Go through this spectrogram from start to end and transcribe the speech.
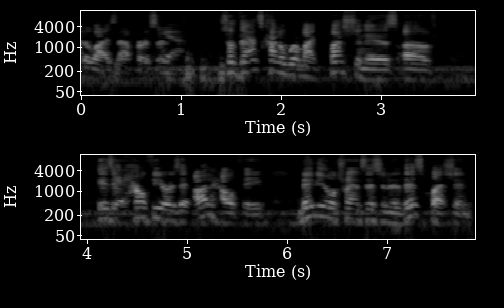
idolize that person. Yeah. So that's kind of where my question is of is it healthy or is it unhealthy? Maybe it'll transition to this question.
